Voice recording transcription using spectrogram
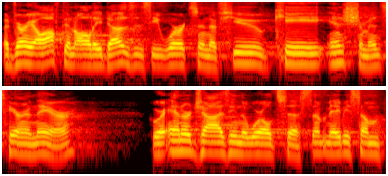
But very often, all he does is he works in a few key instruments here and there who are energizing the world system. Maybe some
